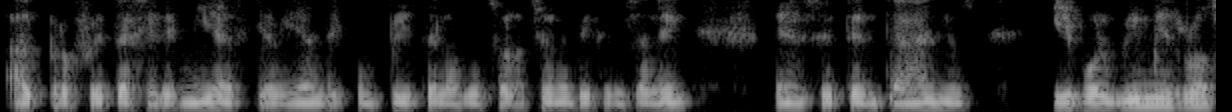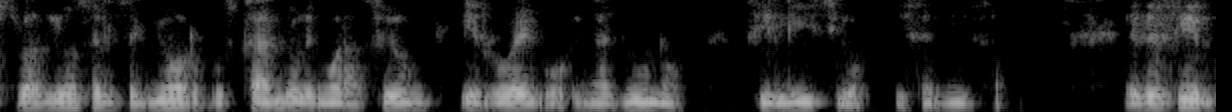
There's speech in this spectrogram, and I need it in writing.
al profeta Jeremías que habían de cumplirse las desolaciones de Jerusalén en setenta años, y volví mi rostro a Dios el Señor, buscándole en oración y ruego, en ayuno, silicio y ceniza. Es decir,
